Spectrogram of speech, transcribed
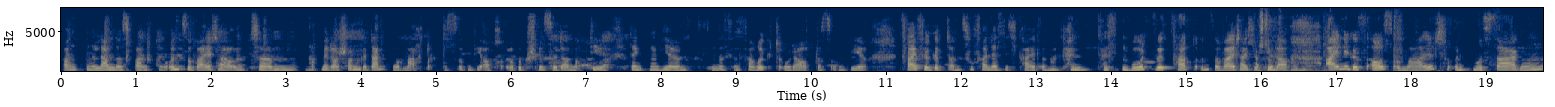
Banken, Landesbanken und so weiter. Und ähm, habe mir da schon Gedanken gemacht, ob das irgendwie auch Rückschlüsse dann, ob die denken hier, ein bisschen verrückt oder ob das irgendwie Zweifel gibt an Zuverlässigkeit, wenn man keinen festen Bootsitz hat und so weiter. Ich habe mir da mhm. einiges ausgemalt und muss sagen,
